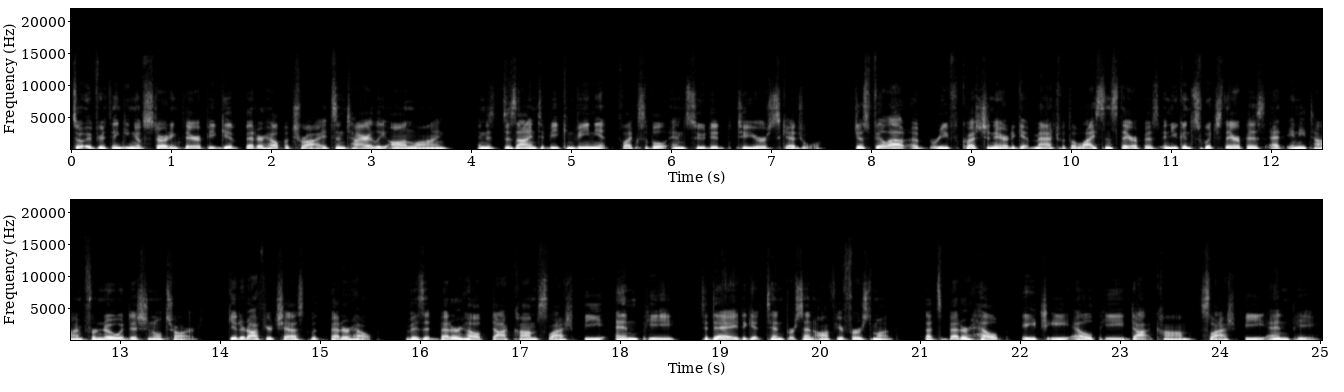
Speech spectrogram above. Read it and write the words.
So if you're thinking of starting therapy, give BetterHelp a try. It's entirely online and it's designed to be convenient, flexible, and suited to your schedule. Just fill out a brief questionnaire to get matched with a licensed therapist, and you can switch therapists at any time for no additional charge. Get it off your chest with BetterHelp. Visit betterhelp.com slash BNP today to get 10% off your first month. That's betterhelp, H-E-L-P dot com slash BNP.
